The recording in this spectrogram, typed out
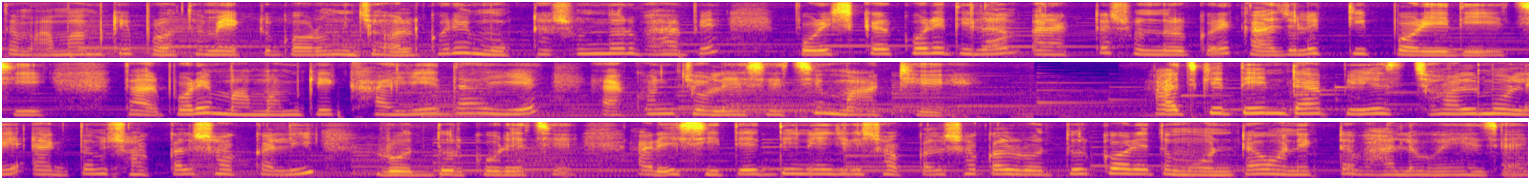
তো মামামকে প্রথমে একটু গরম জল করে মুখটা সুন্দরভাবে পরিষ্কার করে দিলাম আর একটা সুন্দর করে কাজলের টিপ পরিয়ে দিয়েছি। তারপরে মামামকে খাইয়ে দাইয়ে এখন চলে এসেছি মাঠে। আজকের দিনটা বেশ ঝলমলে একদম সকাল সকালই রোদ্দুর করেছে। আর এই শীতের দিনে যদি সকাল সকাল রোদ্দুর করে তো মনটাও অনেকটা ভালো হয়ে যায়।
